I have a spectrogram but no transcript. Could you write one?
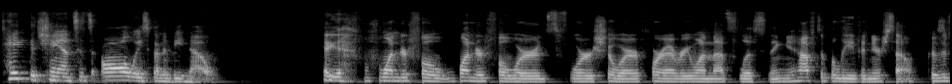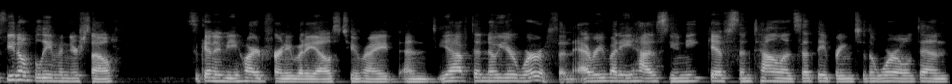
take the chance, it's always going to be no. Eh, yeah, wonderful, wonderful words for sure for everyone that's listening. You have to believe in yourself because if you don't believe in yourself, it's going to be hard for anybody else to, right? And you have to know your worth. And everybody has unique gifts and talents that they bring to the world. And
